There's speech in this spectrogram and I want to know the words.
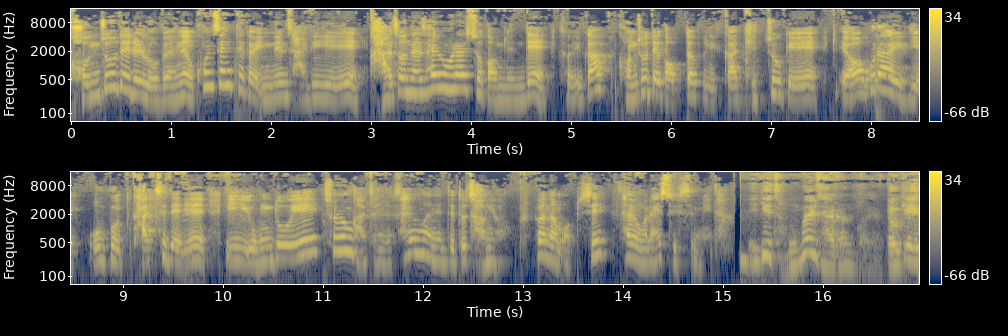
건조대를 놓으면은 콘센트가 있는 자리에 가전을 사용을 할 수가 없는데 저희가 건조대가 없다 보니까 뒤쪽에 에어프라이기, 오븐 같이 되는 이 용도의 소형 가전을 사용하는데도 전혀 불편함 없이 사용을 할 수 있습니다. 이게 정말 잘한 거예요. 여기에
